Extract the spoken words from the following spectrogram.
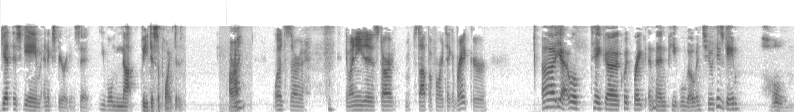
Get this game and experience it. You will not be disappointed. All right. What's our? Do I need to start stop before I take a break, or Uh, yeah, we'll take a quick break and then Pete will go into his game, Home.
